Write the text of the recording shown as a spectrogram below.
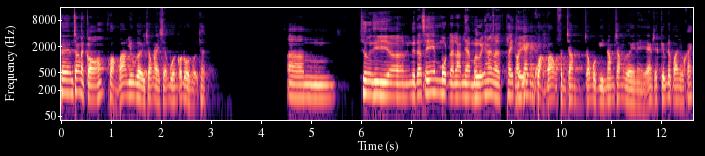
Theo em chắc là có. Khoảng bao nhiêu người trong này sẽ muốn có đồ nội thất? À, thường thì ờ, người ta sẽ một là làm nhà mới hai là thay nói thế. nhanh khoảng bao phần trăm? Trong 1.500 người này em sẽ kiếm được bao nhiêu khách?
